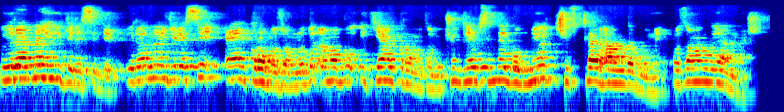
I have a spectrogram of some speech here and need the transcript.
Üreme hücresidir. Üreme hücresi en kromozomludur ama bu iki en kromozom. Çünkü hepsinde bulunuyor, çiftler halinde bulunuyor. O zaman bu yanlış.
